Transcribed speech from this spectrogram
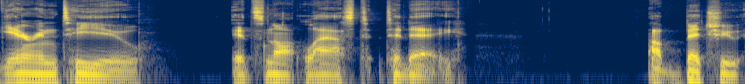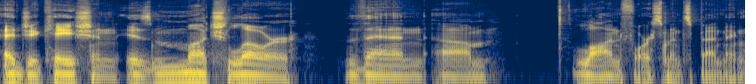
Guarantee you it's not last today. I bet you education is much lower than um, law enforcement spending.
